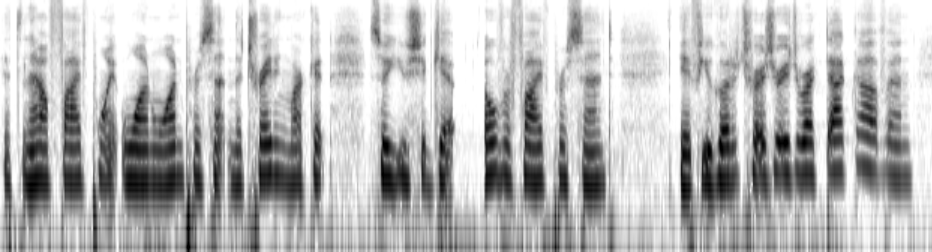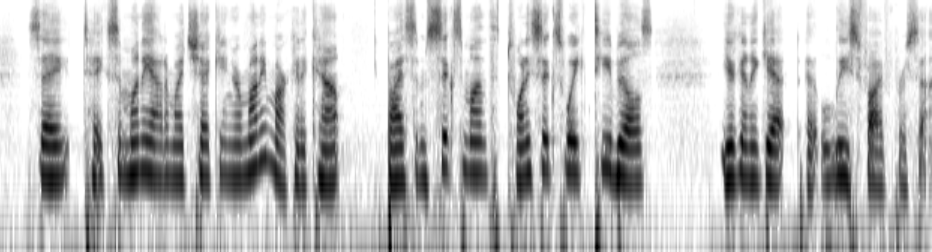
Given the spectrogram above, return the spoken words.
it's now 5.11% in the trading market. So you should get over 5% if you go to treasurydirect.gov and say take some money out of my checking or money market account buy some 6 month 26 week T-bills you're going to get at least 5%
